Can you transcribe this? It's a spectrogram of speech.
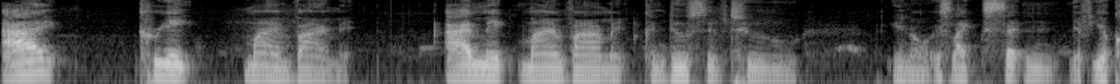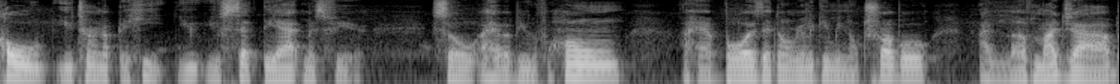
I create my environment. I make my environment conducive to, you know, it's like setting. If you're cold, you turn up the heat. You you set the atmosphere. So I have a beautiful home. I have boys that don't really give me no trouble. I love my job.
